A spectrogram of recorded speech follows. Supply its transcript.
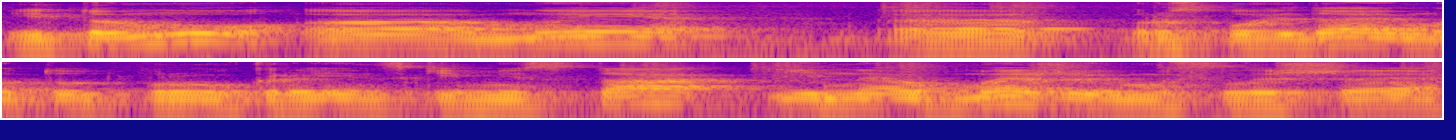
І тому е, ми е, розповідаємо тут про українські міста і не обмежуємось лише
